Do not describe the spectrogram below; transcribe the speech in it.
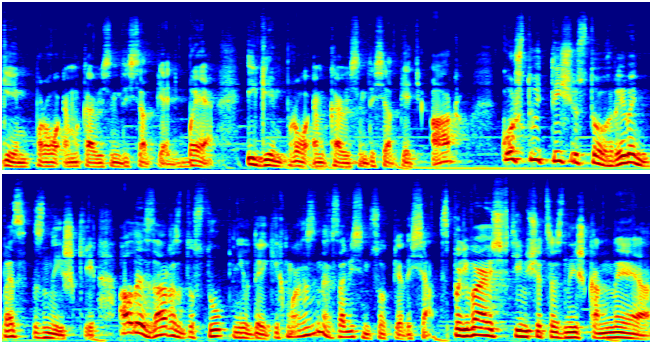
GamePro MK85B і GamePro MK85R коштують 1100 гривень без знижки, але зараз доступні в деяких магазинах за 850. Сподіваюсь, втім, що це знижка не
